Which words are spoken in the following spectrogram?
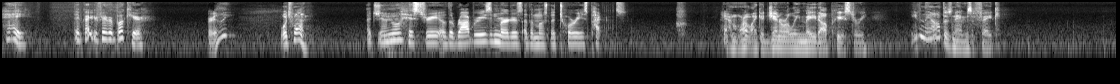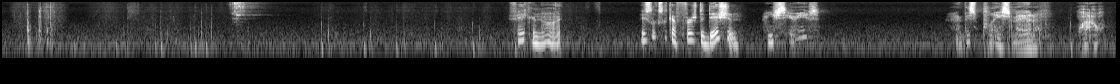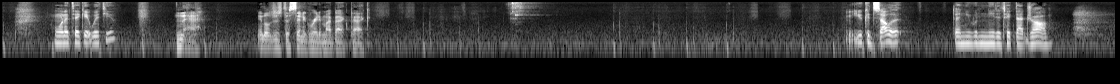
Hey, they've got your favorite book here. Really? Which one? A general history of the robberies and murders of the most notorious pirates. Yeah, more like a generally made up history. Even the author's name is a fake. Fake or not, this looks like a first edition. Are you serious? Man, this place, man. Wow. Want to take it with you? Nah. It'll just disintegrate in my backpack. You could sell it. Then you wouldn't need to take that job.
